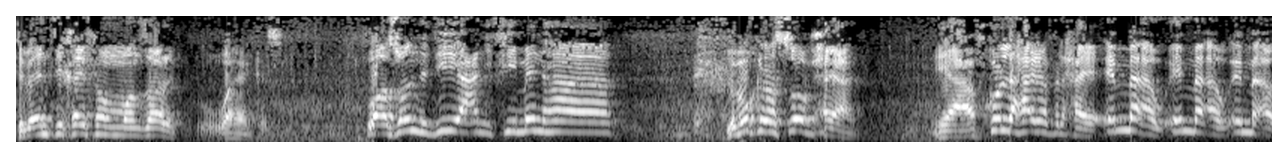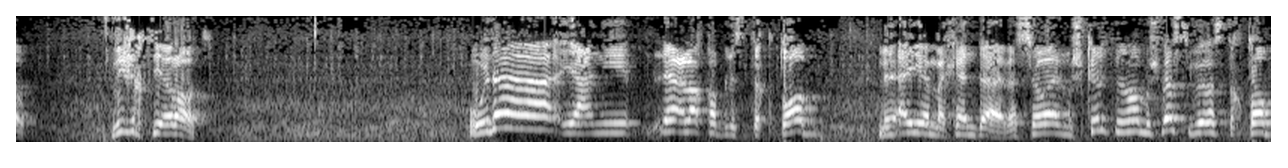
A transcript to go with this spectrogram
تبقى أنت خايفة من منظرك وهكذا. وأظن دي يعني في منها لبكرة الصبح يعني. يعني في كل حاجة في الحياة. إما أو إما أو إما أو. مفيش اختيارات. وده يعني له علاقة بالاستقطاب من أي مكان ده. بس هو مشكلته إن هو مش بس بيبقى استقطاب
